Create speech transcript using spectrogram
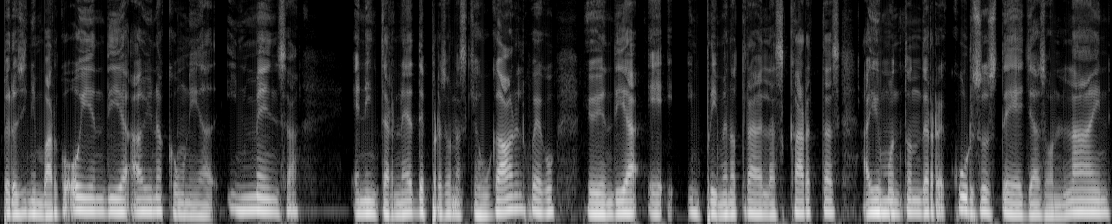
pero sin embargo hoy en día hay una comunidad inmensa en internet de personas que jugaban el juego y hoy en día eh, imprimen otra vez las cartas. Hay un montón de recursos de ellas online,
